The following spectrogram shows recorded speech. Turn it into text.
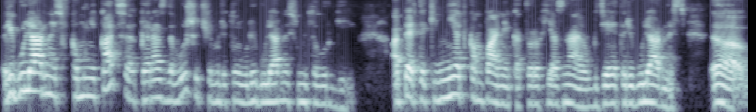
Регулярность в коммуникациях гораздо выше, чем регулярность в металлургии. Опять-таки, нет компаний, которых я знаю, где эта регулярность э,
